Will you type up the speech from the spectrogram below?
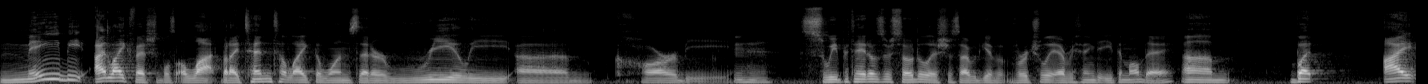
maybe I like vegetables a lot, but I tend to like the ones that are really um, carby. Sweet potatoes are so delicious. I would give up virtually everything to eat them all day. Um, but I,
